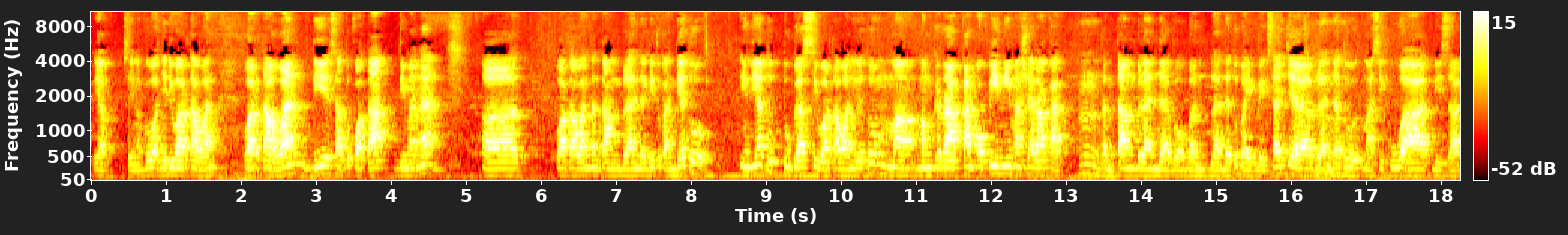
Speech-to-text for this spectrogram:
ya seingat gue jadi wartawan wartawan di satu kota di mana eh, wartawan tentang Belanda gitu kan dia tuh intinya tuh tugas si wartawan itu tuh me- menggerakkan opini masyarakat Hmm. tentang Belanda bahwa Belanda tuh baik-baik saja Belanda tuh masih kuat bisa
